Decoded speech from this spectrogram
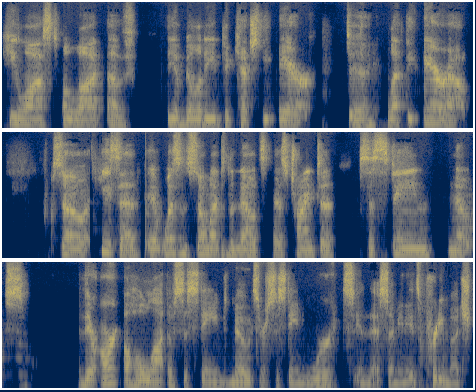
he lost a lot of the ability to catch the air to mm-hmm. let the air out. So he said it wasn't so much the notes as trying to sustain notes. There aren't a whole lot of sustained notes or sustained words in this. I mean, it's pretty much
